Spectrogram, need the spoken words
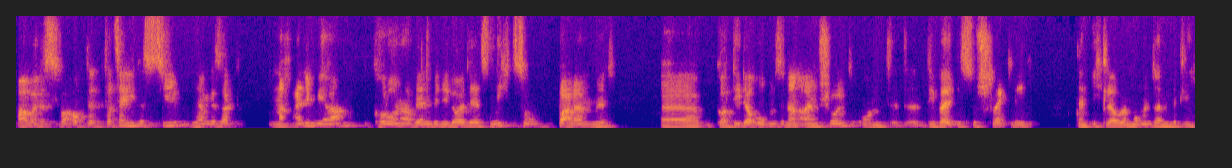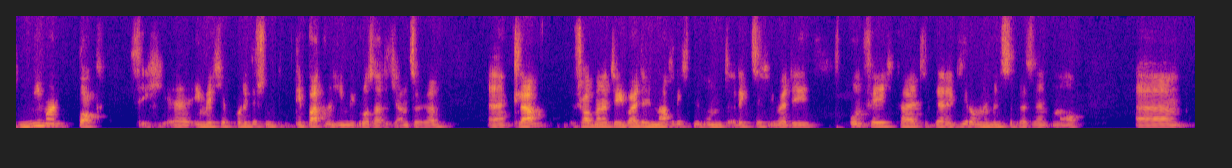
Aber das war auch tatsächlich das Ziel. Wir haben gesagt, nach einem Jahr Corona werden wir die Leute jetzt nicht so ballern mit äh, Gott, die da oben sind an allem schuld und äh, die Welt ist so schrecklich. Denn ich glaube momentan wirklich niemand Bock, sich äh, irgendwelche politischen Debatten irgendwie großartig anzuhören. Äh, klar, schaut man natürlich weiterhin Nachrichten und regt sich über die Unfähigkeit der Regierung der Ministerpräsidenten auf. Ähm,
